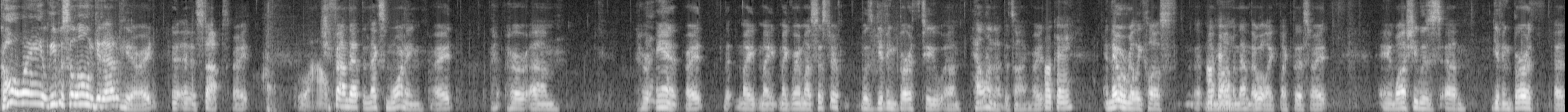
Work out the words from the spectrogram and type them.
"Go away! Leave us alone! Get out of here!" Right? And, and it stopped, right? wow. She found out the next morning, right? Her um, her Yeah. aunt, right? My, my my grandma's sister was giving birth to um, Helen at the time, right? Okay. and they were really close. uh, My Okay. mom and them, they were like like this, right? And while she was um, giving birth, uh,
